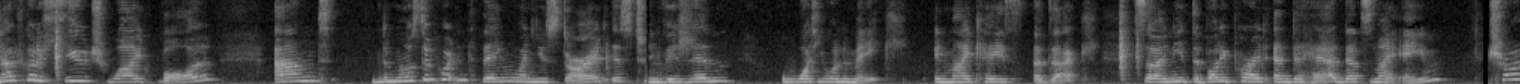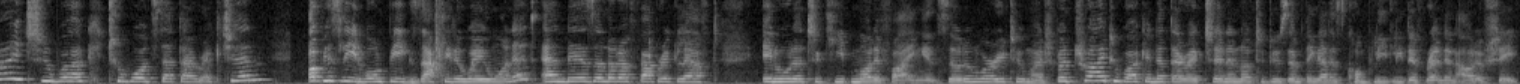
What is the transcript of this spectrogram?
Now I've got a huge white ball and the most important thing when you start is to envision what you want to make. In my case, a duck. So I need the body part and the head, that's my aim. Try to work towards that direction. Obviously it won't be exactly the way you want it and there's a lot of fabric left in order to keep modifying it, so don't worry too much. But try to work in that direction and not to do something that is completely different and out of shape.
